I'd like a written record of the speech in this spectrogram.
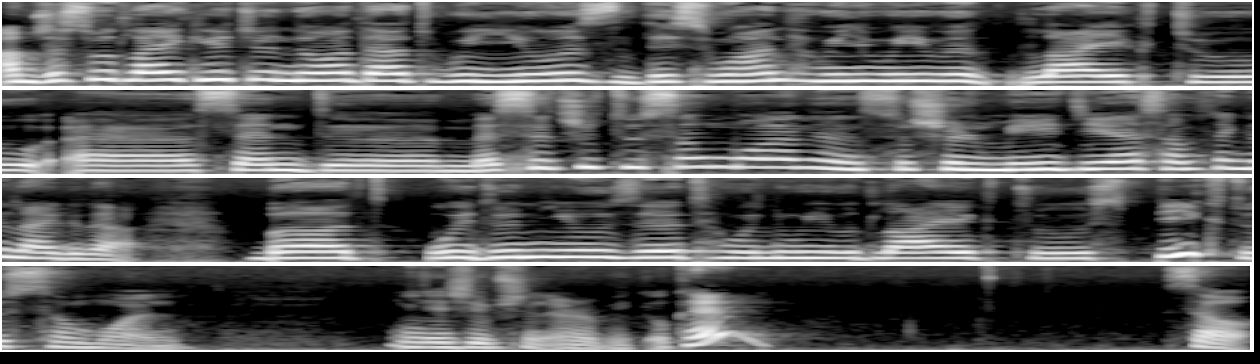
I just would like you to know that we use this one when we would like to uh, send a message to someone on social media something like that but we don't use it when we would like to speak to someone in Egyptian Arabic okay so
